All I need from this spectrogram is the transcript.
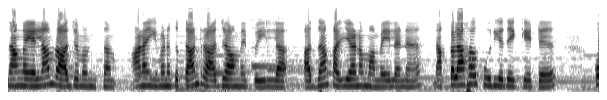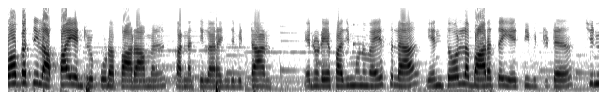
நாங்கள் எல்லாம் ராஜவம்சம். ஆனால் இவனுக்குத்தான் ராஜா அமைப்பு இல்லை. அதான் கல்யாணம் அமையலன்னு நக்கலாக கூறியதை கேட்டு கோபத்தில் அப்பா என்று கூட பாராமல் கன்னத்தில் அறைந்து விட்டான். என்னுடைய பதிமூணு வயசுல என் தோல்ல பாரத்தை ஏற்றி விட்டுட்டு சின்ன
